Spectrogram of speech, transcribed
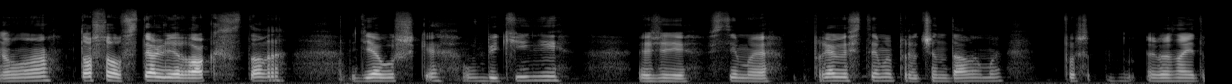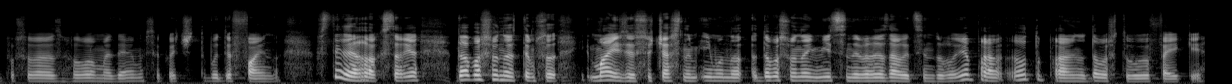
О, то що в стилі Rockstar, девушки в бікіні, жі, всі ми прелістями, причиндалами. Ви знаєте, про що зараз говоримо, ми дивимося, коротше, то буде файно. В стилі Rockstar. Я... Добре, що вони тим, що майже сучасним іменно. Добре, що вони ніц не вирізали цендуру. Я прав... От правильно, добре, що були фейки.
